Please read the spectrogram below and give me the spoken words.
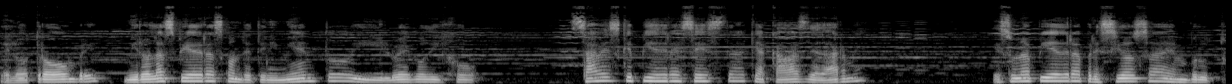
El otro hombre miró las piedras con detenimiento y luego dijo, ¿Sabes qué piedra es esta que acabas de darme? Es una piedra preciosa en bruto,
